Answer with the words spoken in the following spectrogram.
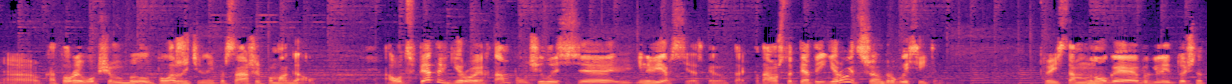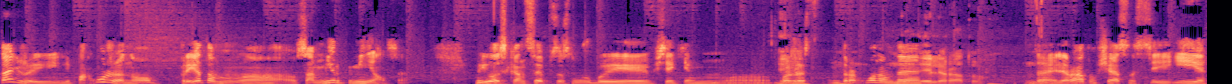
э, который, в общем, был положительный персонаж и помогал. А вот в пятых героях там получилась э, инверсия, скажем так. Потому что пятый герой совершенно другой сеттинг. То есть там многое выглядит точно так же или похоже, но при этом э, сам мир поменялся. Появилась концепция службы всяким э, божественным драконам, да. Да, Элерату. Да, Эльрату в частности. И, э,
